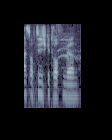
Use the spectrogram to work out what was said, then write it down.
Als ob die nicht getroffen werden.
